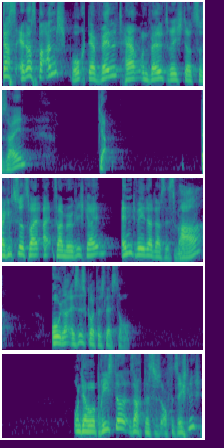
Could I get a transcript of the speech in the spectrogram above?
Dass er das beansprucht, der Weltherr und Weltrichter zu sein, ja, da gibt es nur zwei, zwei Möglichkeiten. Entweder das ist wahr oder es ist Gotteslästerung. Und der hohe Priester sagt, das ist offensichtlich,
